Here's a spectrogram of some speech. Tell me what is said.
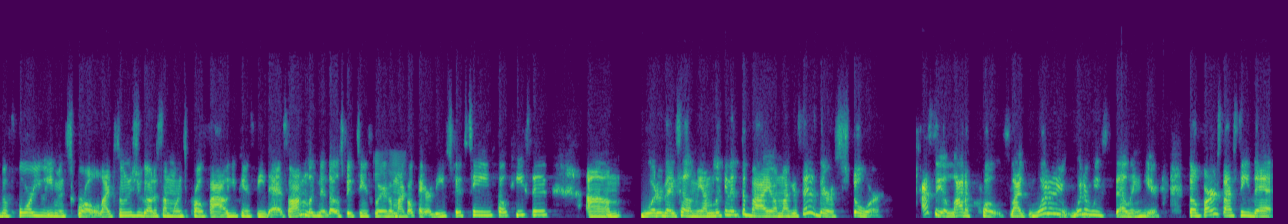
before you even scroll. Like as soon as you go to someone's profile, you can see that. So I'm looking at those 15 squares. I'm like, mm-hmm. okay, are these 15 cohesive? Um, what are they telling me? I'm looking at the bio. I'm like, it says they're a store. I see a lot of quotes. Like, what are what are we selling here? So first, I see that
